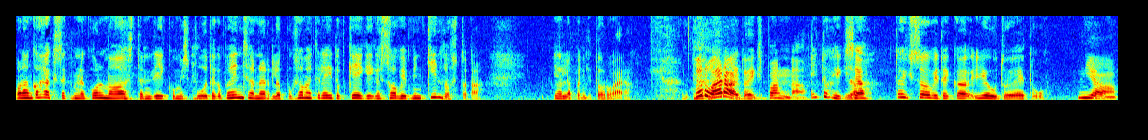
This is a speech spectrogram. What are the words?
olen kaheksakümne kolme aastane liikumispuudega pensionär, lõpuks ometi leidub keegi, kes soovib mind kindlustada. jälle pandi toru ära. toru ära ei tohiks panna. ei tohiks Ja. jah, tohiks soovida ikka jõudu ja edu. Jaa,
